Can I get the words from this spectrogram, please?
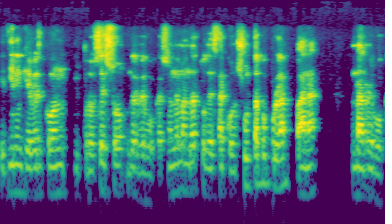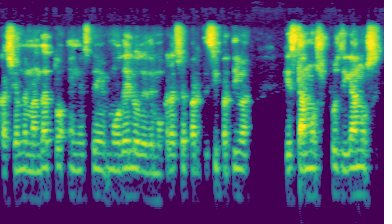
que tienen que ver con el proceso de revocación de mandato de esta consulta popular para la revocación de mandato en este modelo de democracia participativa que estamos, pues digamos,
